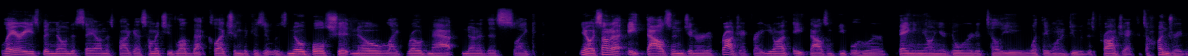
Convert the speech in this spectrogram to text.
Larry's been known to say on this podcast how much he loved that collection because it was no bullshit, no like roadmap, none of this like, you know, it's not a 8,000 generative project, right? You don't have 8,000 people who are banging on your door to tell you what they want to do with this project. It's a hundred.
